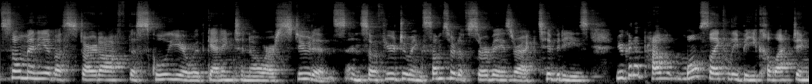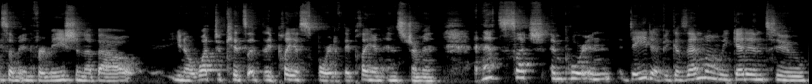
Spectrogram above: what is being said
so many of us start off the school year with getting to know our students. And so if you're doing some sort of surveys or activities, you're going to probably most likely be collecting some information about you know what do kids if they play a sport if they play an instrument. And that's such important data because then when we get into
